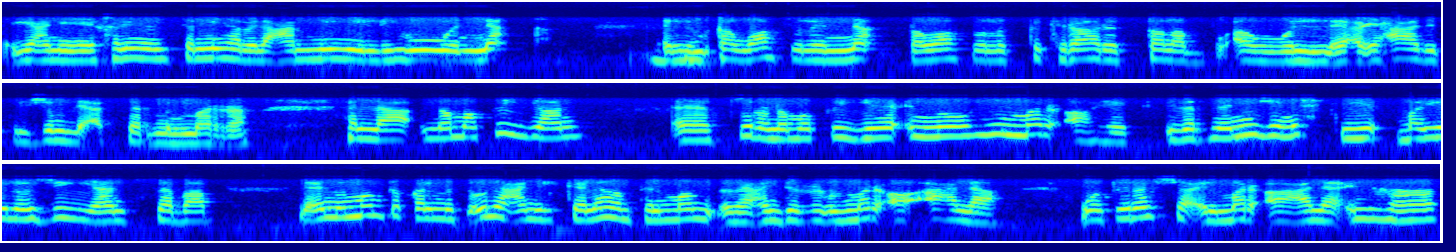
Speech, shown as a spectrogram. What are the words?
يعني خلينا نسميها بالعامية اللي هو النق التواصل النق تواصل التكرار الطلب أو إعادة الجملة أكثر من مرة. هلأ نمطيا آه، الصورة نمطيه إنه هي المرأة هيك. إذا بدنا نيجي نحكي بيولوجيا السبب لأنه المنطقة المسؤولة عن الكلام في المن... عند المرأة أعلى. وتنشأ المرأة على أنها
